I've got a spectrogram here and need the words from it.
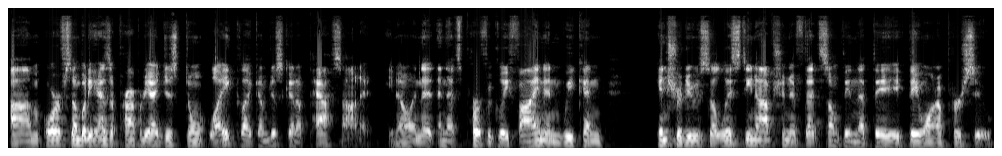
Um, or if somebody has a property I just don't like, like I'm just going to pass on it, you know, and that, and that's perfectly fine. And we can introduce a listing option if that's something that they they want to pursue.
